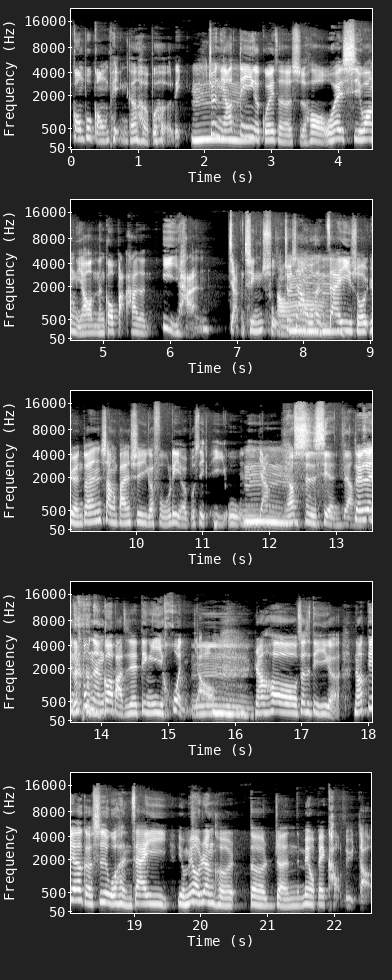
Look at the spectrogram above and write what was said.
公不公平跟合不合理。嗯，就你要定一个规则的时候，我会希望你要能够把它的意涵讲清楚。就像我很在意说远端上班是一个福利而不是一个义务一样，嗯，你要视线这样。对对，你不能够把这些定义混淆。嗯，然后这是第一个，然后第二个是我很在意有没有任何。的人没有被考虑到，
